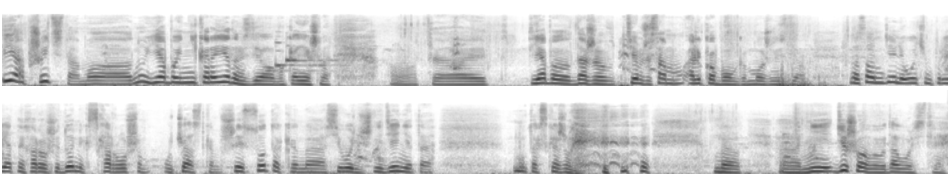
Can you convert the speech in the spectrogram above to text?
и обшить там. А, ну, я бы не короедом сделал бы, конечно. Вот. Э, я бы даже тем же самым алькобонгом можно сделать. На самом деле очень приятный, хороший домик с хорошим участком. 6 соток на сегодняшний день это, ну так скажем, но а, не дешевое удовольствие.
